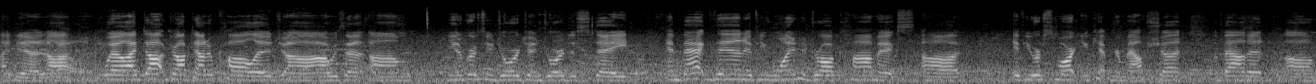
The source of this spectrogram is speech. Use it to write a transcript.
I did. Uh, well, I do- dropped out of college. Uh, I was at um, University of Georgia and Georgia State. And back then, if you wanted to draw comics, uh, if you were smart, you kept your mouth shut about it. Um,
